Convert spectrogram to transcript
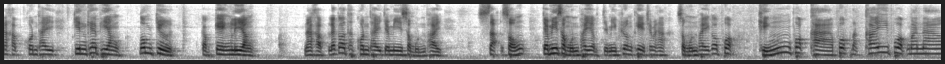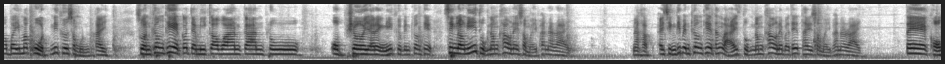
นะครับ คนไทยกินแค่เพียงต้มจืดกับแกงเลียงนะครับ แล้วก็คนไทยจะมีสมุนไพรสะสองจะมีสมุนไพรจะมีเครื่องเทศใช่ไหมฮะสมุนไพรก็พวกขิงพวกข่าพวกตะไคร้พวกมะนาวใบมะกรูดนี่คือสมุนไพรส่วนเครื่องเทศก็จะมีกาวานการพลู อบเชยอะไรอย่างนี้คือเป็นเครื่องเทศ สิ่งเหล่านี้ถูกนำเข้าในสมัยพระนารายณ์นะครับไอสิ่งที่เป็นเครื่องเทศทั้งหลายถูกนำเข้าในประเทศไทยสมัยพระนารายณ์แต่ของ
